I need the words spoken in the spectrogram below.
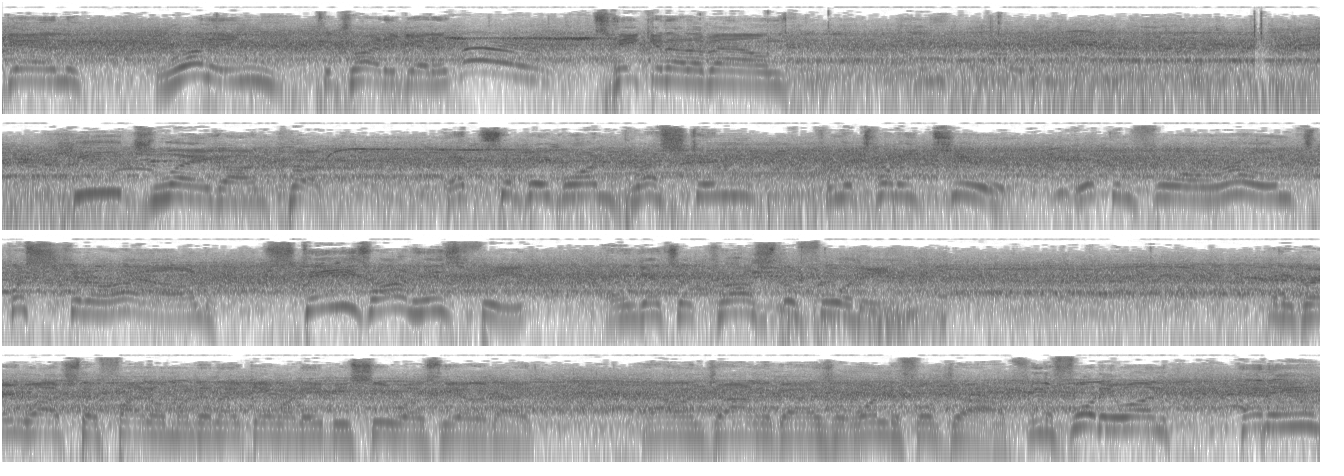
again, running to try to get it. Taken out of bounds. Huge leg on Koch. That's a big one. Breaston from the 22. Looking for room, twisting around, stays on his feet, and gets across the 40. What a great watch that final Monday night game on ABC was the other night. Alan John the guys a wonderful job. From the 41, Henne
